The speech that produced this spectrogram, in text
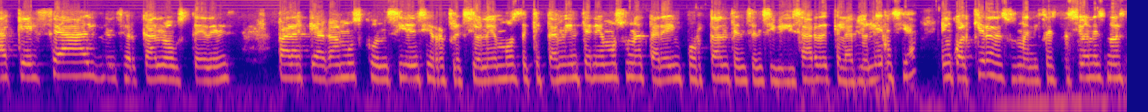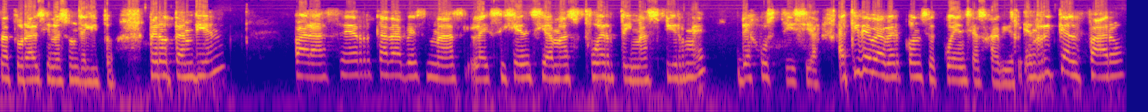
a que sea alguien cercano a ustedes para que hagamos conciencia y reflexionemos de que también tenemos una tarea importante en sensibilizar de que la violencia en cualquiera de sus manifestaciones no es natural, sino es un delito. Pero también para hacer cada vez más la exigencia más fuerte y más firme de justicia. Aquí debe haber consecuencias, Javier. Enrique Alfaro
